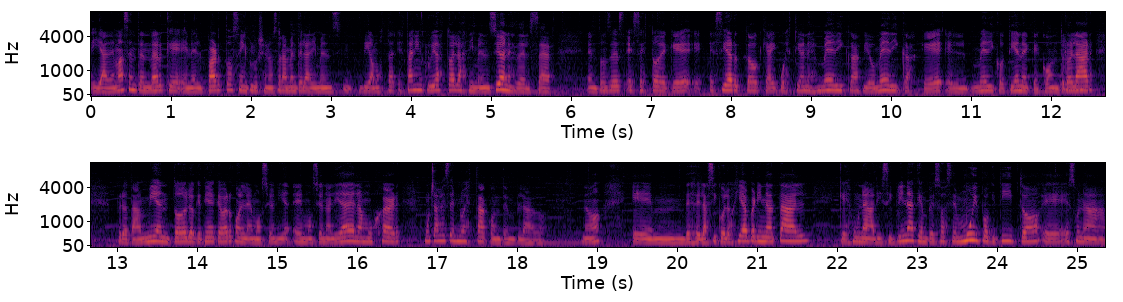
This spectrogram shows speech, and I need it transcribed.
y, además entender que en el parto se incluye no solamente la dimensión, digamos, están incluidas todas las dimensiones del ser. Entonces es esto de que eh, es cierto que hay cuestiones médicas, biomédicas que el médico tiene que controlar, pero también todo lo que tiene que ver con la emocionalidad de la mujer muchas veces no está contemplado. ¿no? Em, desde la psicología perinatal, que es una disciplina que empezó hace muy poquitito, eh, es una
